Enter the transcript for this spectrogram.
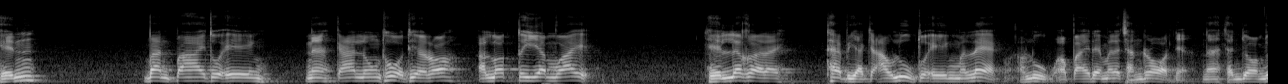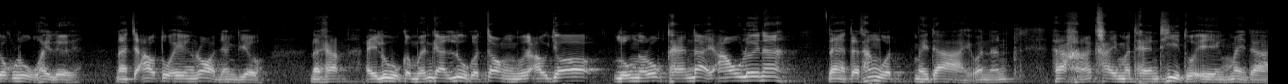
เห็นบ้านปลายตัวเองนะการลงโทษที่อัลลอฮ์อัลลอฮ์เตรียมไว้ เห็นแล้วก็อะไร แทบอยากจะเอาลูกตัวเองมาแลกเอาลูกเอาไปได้ไหมแล้วฉันรอดเนี่ยนะฉันยอมยกลูกให้เลย นะจะเอาตัวเองรอดอย่างเดียวนะครับ ไอ้ลูกก็เหมือนกันลูกก็จ้องเอาย่อลงนรกแทนได้เอาเลยนะแต่แต่ทั้งหมดไม่ได้วันนั้นหาใครมาแทนที่ตัวเองไม่ได้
